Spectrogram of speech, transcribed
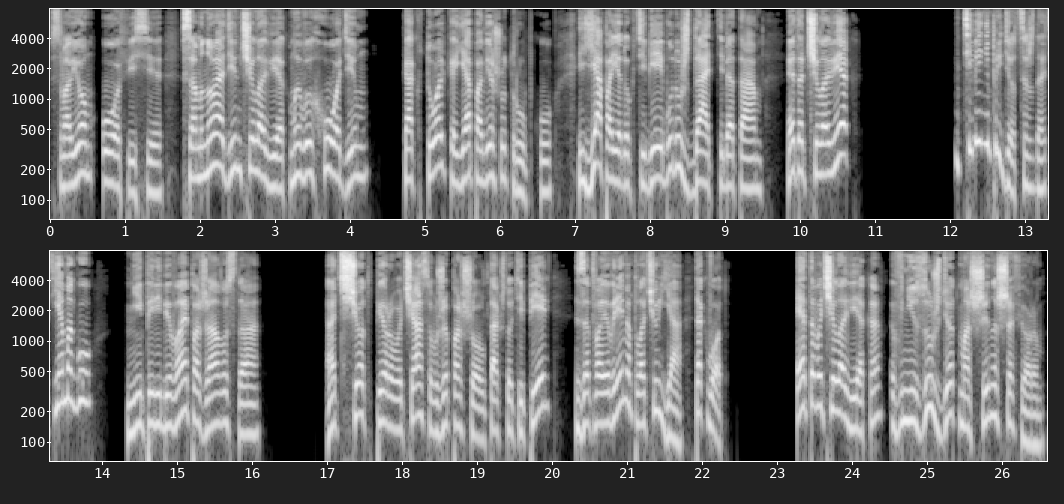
в своем офисе, со мной один человек, мы выходим. Как только я повешу трубку, я поеду к тебе и буду ждать тебя там. Этот человек... Тебе не придется ждать, я могу... Не перебивай, пожалуйста. Отсчет первого часа уже пошел, так что теперь за твое время плачу я. Так вот, этого человека внизу ждет машина с шофером.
